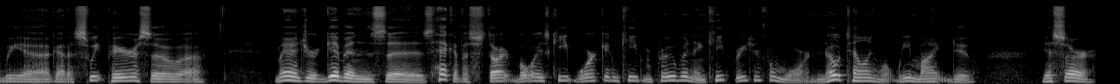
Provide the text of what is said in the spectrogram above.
We uh, got a sweep here, so uh, Manager Gibbons says, Heck of a start, boys. Keep working, keep improving, and keep reaching for more. No telling what we might do. Yes, sir.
